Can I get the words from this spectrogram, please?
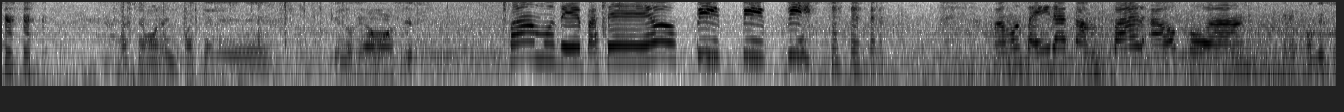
Cuéntale, amor, ahí, cuéntale qué es lo que vamos a hacer. Vamos de paseo. Pi, pi, pi. Vamos a ir a acampar a Ocoa. Pero enfóquese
